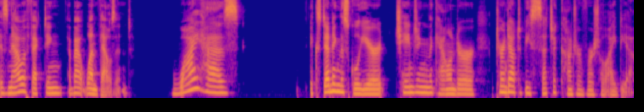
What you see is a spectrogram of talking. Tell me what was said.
is now affecting about 1,000. Why has extending the school year, changing the calendar, turned out to be such a controversial idea?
